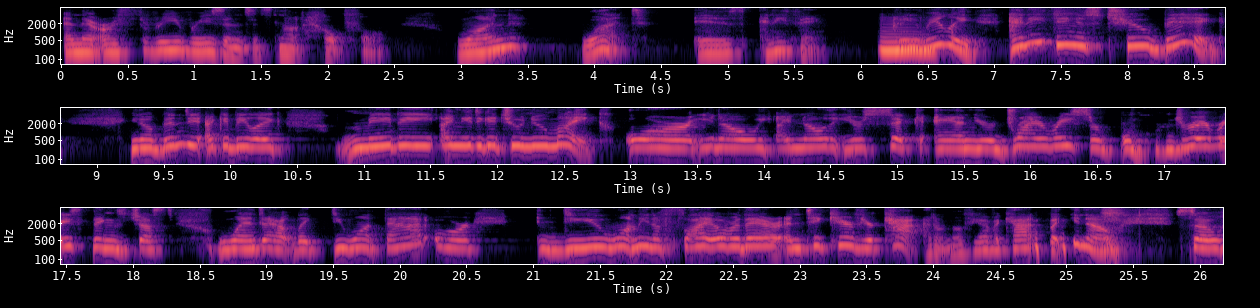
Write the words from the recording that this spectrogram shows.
And there are three reasons it's not helpful. One, what is anything? I mean, Mm. really, anything is too big. You know, Bindi, I could be like, maybe I need to get you a new mic, or you know, I know that you're sick and your dry eraser, dry erase things just went out. Like, do you want that, or do you want me to fly over there and take care of your cat? I don't know if you have a cat, but you know, so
